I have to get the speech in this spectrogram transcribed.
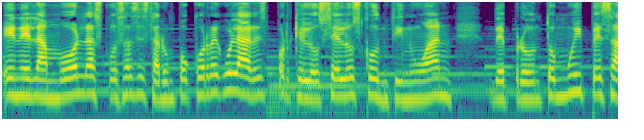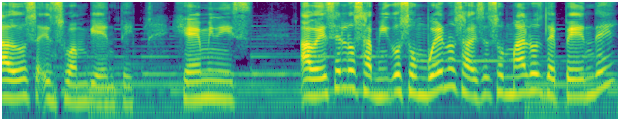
En el amor las cosas están un poco regulares porque los celos continúan de pronto muy pesados en su ambiente. Géminis, a veces los amigos son buenos, a veces son malos, depende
